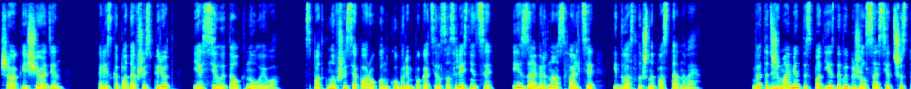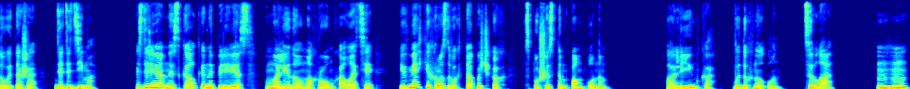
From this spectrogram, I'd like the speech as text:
Шаг, еще один. Резко подавшись вперед, я с силой толкнула его. Споткнувшись о порог, он кубарем покатился с лестницы и замер на асфальте, едва слышно постановая. В этот же момент из подъезда выбежал сосед шестого этажа, дядя Дима. С деревянной скалкой наперевес, в малиновом махровом халате и в мягких розовых тапочках с пушистым помпоном. «Алинка!» – выдохнул он. «Цела?» «Угу»,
